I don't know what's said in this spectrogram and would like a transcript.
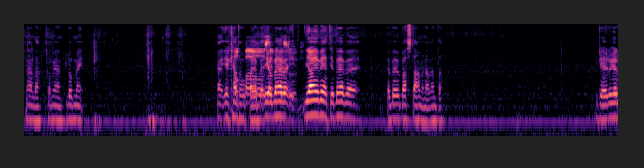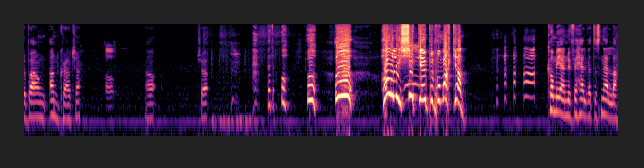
Snälla, kom igen, låt mig. Ja, jag kan inte Hoppa hoppa, jag, jag behöver... Ja, jag vet, jag behöver... Jag behöver bara stamina, vänta. Okej, är du redo på att un uncroucha? Ja. Ja. Kör. Vänta, åh! Åh! Åh! Holy shit, jag är uppe på mackan! Kom igen nu för helvete, snälla.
